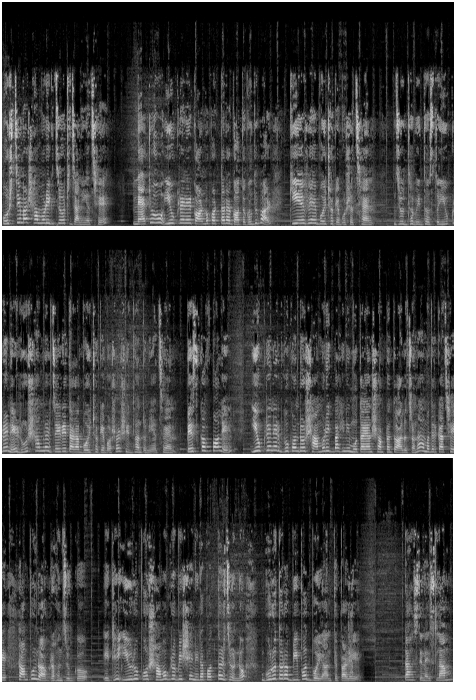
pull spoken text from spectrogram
পশ্চিমা সামরিক জোট জানিয়েছে, ন্যাটো ও ইউক্রেনের কর্মকর্তারা গত বুধবার কিয়েভে বৈঠকে বসেছেন। যুদ্ধবিধ্বস্ত ইউক্রেনে রুশ হামলার জেরে তারা বৈঠকে বসার সিদ্ধান্ত নিয়েছেন। পেসকভ বলেন, ইউক্রেনের ভূখণ্ড সামরিক বাহিনী মোতায়েন সংক্রান্ত আলোচনা আমাদের কাছে সম্পূর্ণ অগ্রহণযোগ্য এটি ইউরোপ ও সমগ্র বিশ্বের নিরাপত্তার জন্য গুরুতর বিপদ বয়ে আনতে পারে। তাহসিনা ইসলাম,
